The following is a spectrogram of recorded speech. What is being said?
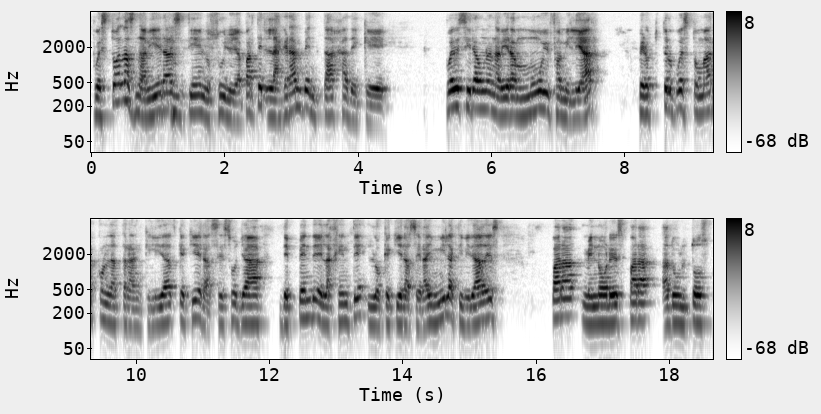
pues todas las navieras tienen lo suyo, y aparte la gran ventaja de que puedes ir a una naviera muy familiar, pero tú te lo puedes tomar con la tranquilidad que quieras, eso ya depende de la gente lo que quiera hacer. Hay mil actividades para menores, para adultos,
